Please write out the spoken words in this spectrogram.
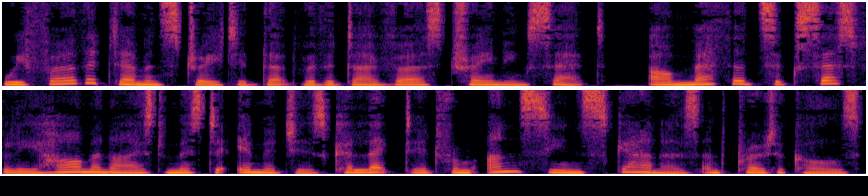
We further demonstrated that with a diverse training set, our method successfully harmonized MR images collected from unseen scanners and protocols,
